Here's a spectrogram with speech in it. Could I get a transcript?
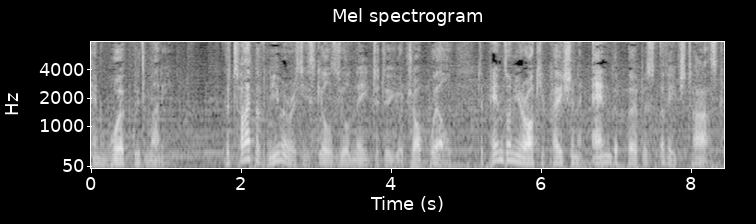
and work with money. The type of numeracy skills you'll need to do your job well depends on your occupation and the purpose of each task.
